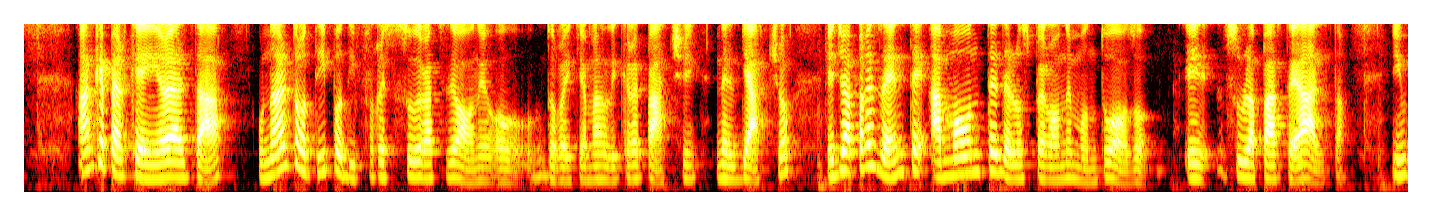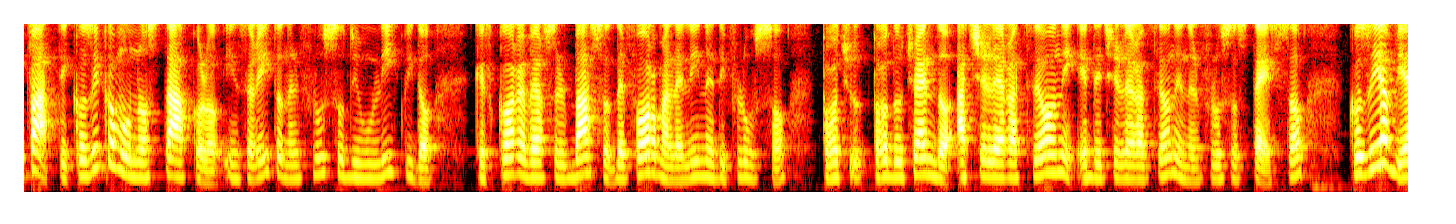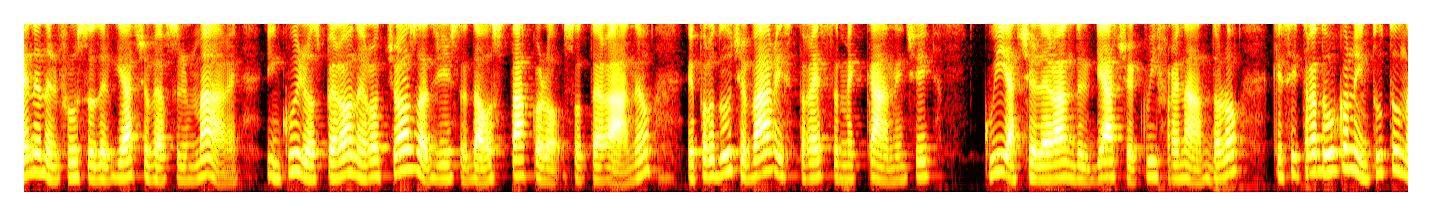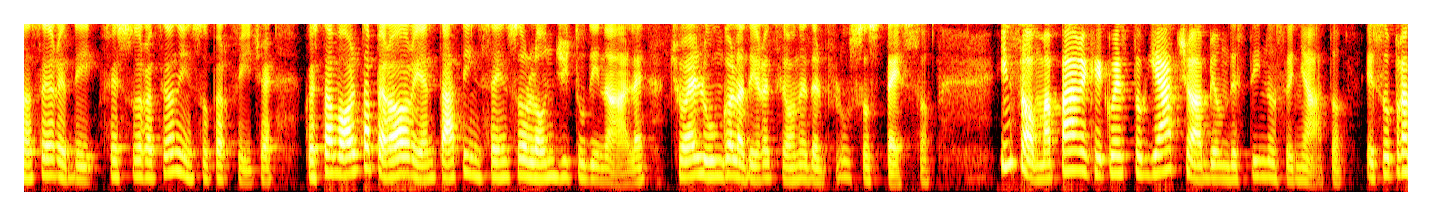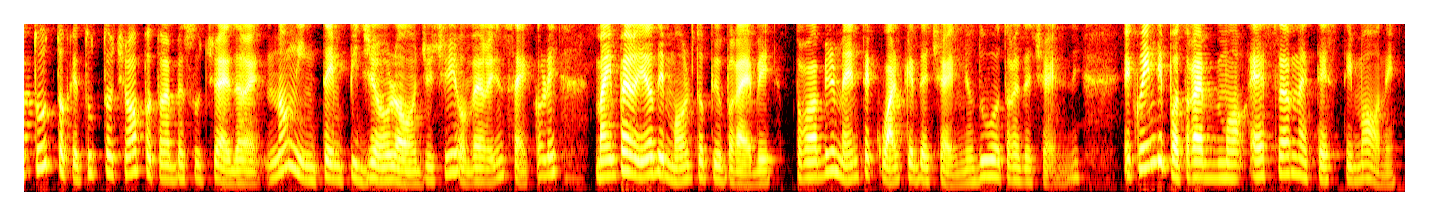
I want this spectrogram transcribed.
Anche perché in realtà un altro tipo di fessurazione, o dovrei chiamarli crepacci, nel ghiaccio è già presente a monte dello sperone montuoso e sulla parte alta. Infatti, così come un ostacolo inserito nel flusso di un liquido che scorre verso il basso deforma le linee di flusso, producendo accelerazioni e decelerazioni nel flusso stesso, Così avviene nel flusso del ghiaccio verso il mare, in cui lo sperone roccioso agisce da ostacolo sotterraneo e produce vari stress meccanici, qui accelerando il ghiaccio e qui frenandolo, che si traducono in tutta una serie di fessurazioni in superficie, questa volta però orientate in senso longitudinale, cioè lungo la direzione del flusso stesso. Insomma, pare che questo ghiaccio abbia un destino segnato e soprattutto che tutto ciò potrebbe succedere non in tempi geologici, ovvero in secoli, ma in periodi molto più brevi, probabilmente qualche decennio, due o tre decenni, e quindi potremmo esserne testimoni.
